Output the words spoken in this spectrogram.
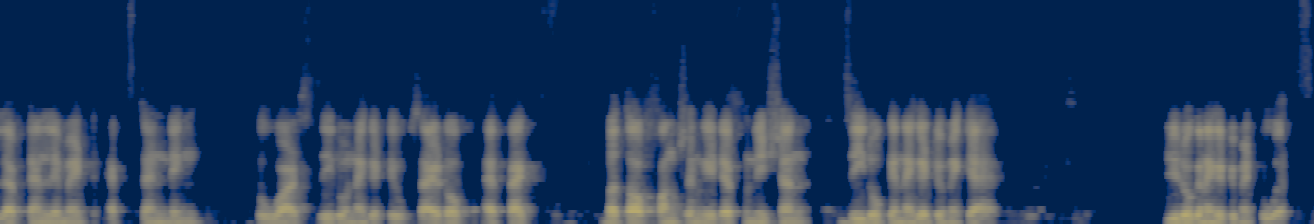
Left hand limit extending towards zero negative side of f x बताओ फ़ंक्शन की डेफिनेशन ज़ीरो के नेगेटिव में क्या है? ज़ीरो के नेगेटिव में टू एक्स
